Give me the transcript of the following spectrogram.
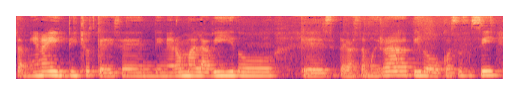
también hay dichos que dicen dinero mal habido, que se te gasta muy rápido, cosas así.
